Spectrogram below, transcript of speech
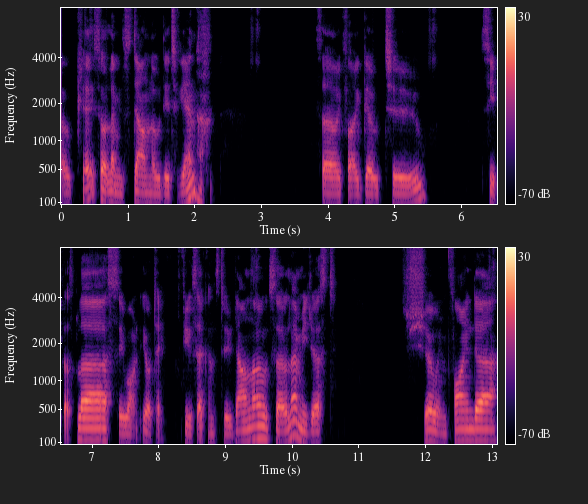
Okay, so let me just download it again. so if I go to C++, it won't, it'll take a few seconds to download. So let me just show in Finder.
